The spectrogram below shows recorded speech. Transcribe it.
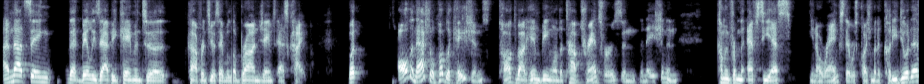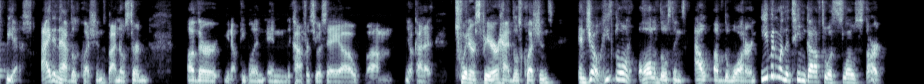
I'm not saying that Bailey Zappe came into Conference USA with LeBron James esque hype, but all the national publications talked about him being one of the top transfers in the nation and coming from the FCS, you know, ranks. There was question about could he do it at FBS? I didn't have those questions, but I know certain other, you know, people in, in the Conference USA, uh, um, you know, kind of Twitter sphere had those questions. And Joe, he's blown all of those things out of the water. And even when the team got off to a slow start,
